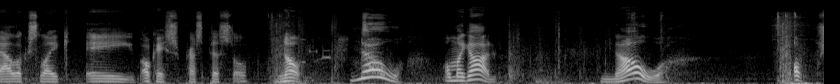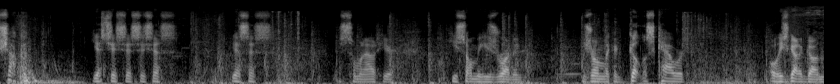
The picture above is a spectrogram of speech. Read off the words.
That looks like a... Okay, suppressed pistol. No. No! Oh my god. No. Oh, shotgun. Yes, yes, yes, yes, yes. Yes, yes. There's someone out here. He saw me. He's running. He's running like a gutless coward. Oh, he's got a gun.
